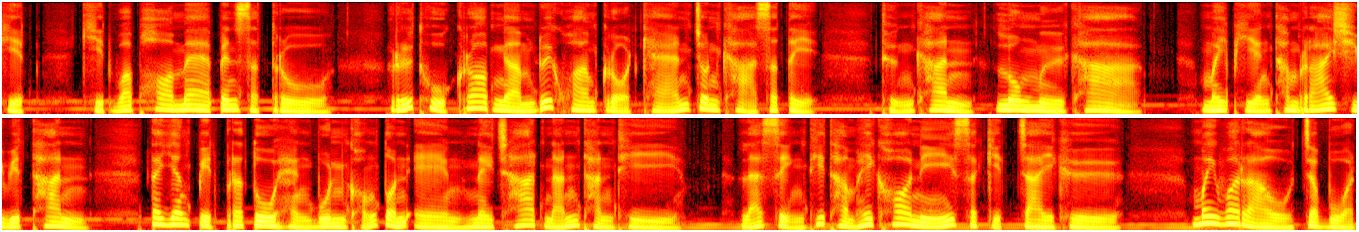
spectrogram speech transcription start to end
ผิด คิดว่าพ่อแม่เป็นศัตรู หรือถูกครอบงำด้วยความโกรธแค้นจนขาดสติ ถึงขั้นลงมือฆ่า ไม่เพียงทำร้ายชีวิตท่าน แต่ยังปิดประตูแห่งบุญของตนเองในชาตินั้นทันที และสิ่งที่ทำให้ข้อนี้สะกิดใจคือ ไม่ว่าเราจะบวช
